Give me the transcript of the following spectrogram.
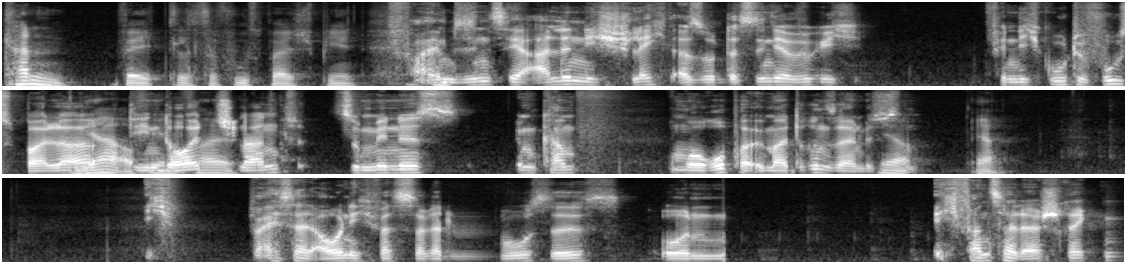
Kann Weltklasse-Fußball spielen. Vor allem sind sie ja alle nicht schlecht. Also, das sind ja wirklich, finde ich, gute Fußballer, ja, die in Deutschland Fall. zumindest im Kampf um Europa immer drin sein müssen. Ja, ja. Ich weiß halt auch nicht, was da gerade los ist. Und ich fand es halt erschreckend,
